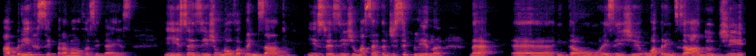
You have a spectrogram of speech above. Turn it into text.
abrir-se para novas ideias. E isso exige um novo aprendizado, e isso exige uma certa disciplina, né? É, então, exige um aprendizado de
